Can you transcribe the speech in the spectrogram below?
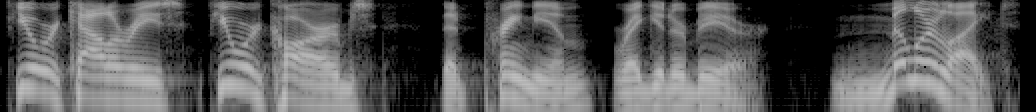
fewer calories, fewer carbs than premium regular beer. Miller Lite.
